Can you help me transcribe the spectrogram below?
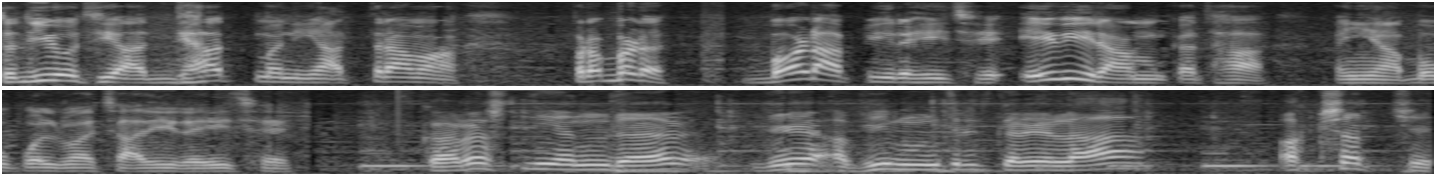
સદીઓથી આધ્યાત્મની યાત્રામાં પ્રબળ બળ આપી રહી છે, એવી રામકથા અહીંયા બોપલમાં ચાલી રહી છે. કળશની અંદર જે અભિમંત્રિત કરેલા અક્ષત છે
